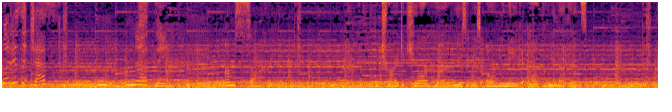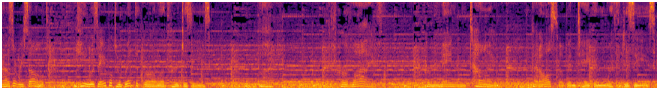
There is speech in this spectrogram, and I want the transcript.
What is it, Jess? N- nothing. I'm sorry. He tried to cure her using his own unique alchemy methods. As a result, he was able to rid the girl of her disease. But her life, her remaining time, had also been taken with the disease.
